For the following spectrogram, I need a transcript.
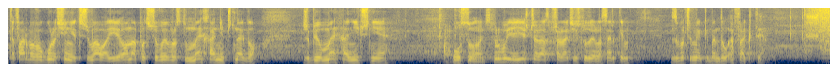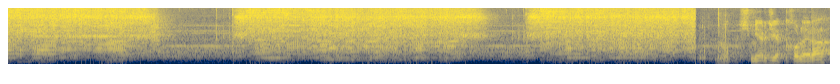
Ta farba w ogóle się nie trzymała i ona potrzebuje po prostu mechanicznego, żeby ją mechanicznie usunąć. Spróbuję jeszcze raz przelecieć tutaj laserkiem. Zobaczymy jakie będą efekty. No, śmierdzi jak cholera.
